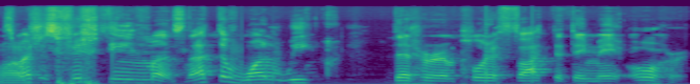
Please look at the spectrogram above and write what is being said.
Wow. As much as 15 months, not the one week that her employer thought that they may owe her.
